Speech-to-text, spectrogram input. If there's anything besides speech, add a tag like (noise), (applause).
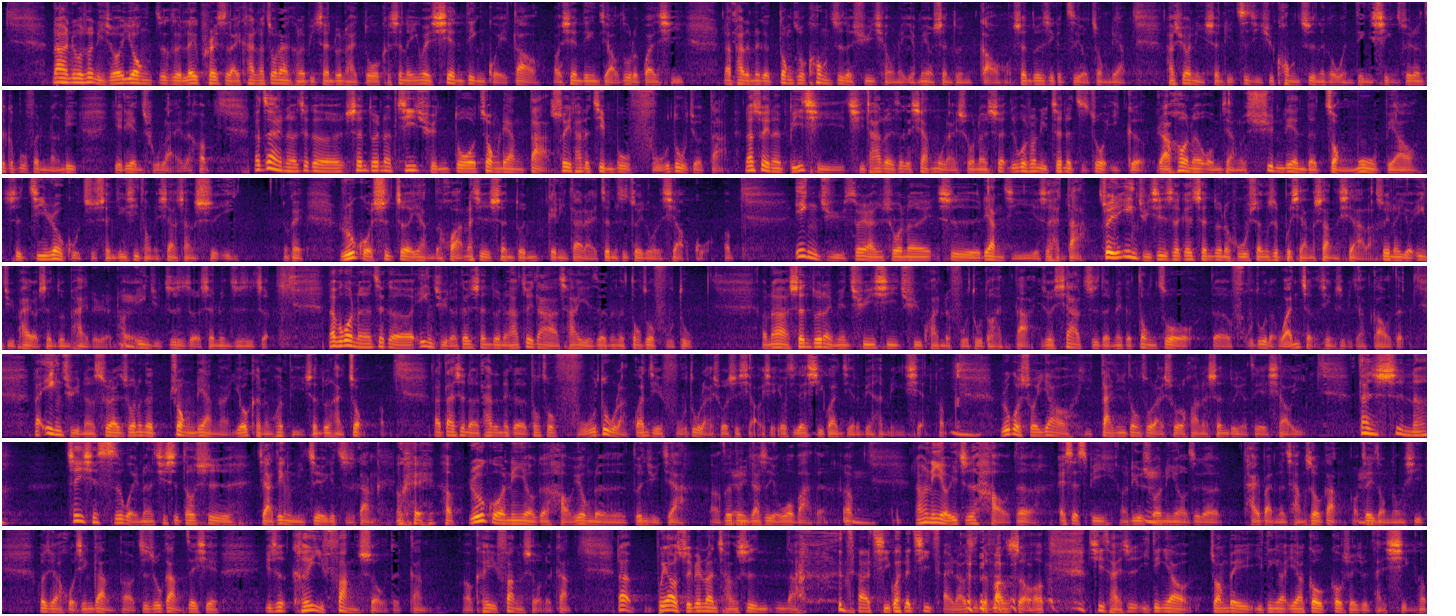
那如果说你说用这个 leg press 来看，它重量可能比深蹲还多，可是呢，因为限定轨道哦、限定角度的关系，那它的那个动作控制的需求呢，也没有深蹲高。深蹲是一个自由重量，它需要你身体自己去控制那个稳定性，所以呢，这个部分能力也练出来了哈。那再呢，这个深蹲呢，肌群多、重量大，所以它的进步幅度就大。那所以呢，比起其他的这个项目来说呢，是如果说你真的只做一个，然后呢，我们讲了训练的总目标是肌肉、骨质、神经。系统的向上适应，OK，如果是这样的话，那其实深蹲给你带来真的是最多的效果。硬举虽然说呢是量级也是很大，所以硬举其实是跟深蹲的呼声是不相上下了。所以呢，有硬举派有深蹲派的人，有硬举支持者、深蹲支持者。那不过呢，这个硬举呢跟深蹲呢，它最大的差异就是那个动作幅度。那深蹲里面屈膝屈髋的幅度都很大，也就是下肢的那个动作的幅度的完整性是比较高的。那硬举呢，虽然说那个重量啊有可能会比深蹲还重，那但是呢，它的那个动作幅度啦，关节幅度来说是小一些，尤其在膝关节那边很明显。如果说要以单一动作来说的话呢，深蹲有这些效益，但是呢，这些思维呢，其实都是假定了你只有一个直杠。OK，好，如果你有个好用的蹲举架。啊，这个蹲举架是有握把的，嗯，然后你有一支好的 SSB 啊，例如说你有这个台版的长寿杠哦，这种东西，或者叫火星杠啊、蜘蛛杠这些，也是可以放手的杠哦，可以放手的杠。那不要随便乱尝试拿 (laughs) 拿奇怪的器材，然后试着放手哦。(laughs) 器材是一定要装备，一定要要够够水准才行哦。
